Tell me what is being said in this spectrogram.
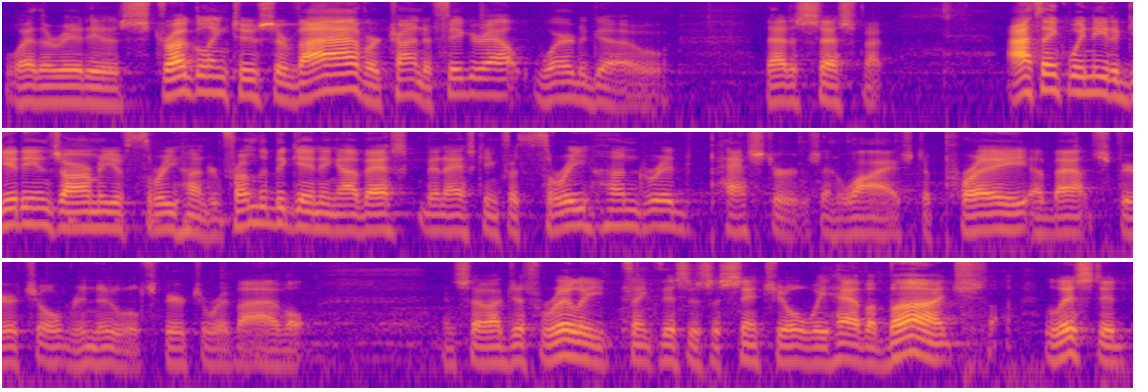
whether it is struggling to survive or trying to figure out where to go, that assessment. I think we need a Gideon's army of 300. From the beginning, I've asked, been asking for 300 pastors and wives to pray about spiritual renewal, spiritual revival. And so I just really think this is essential. We have a bunch listed.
